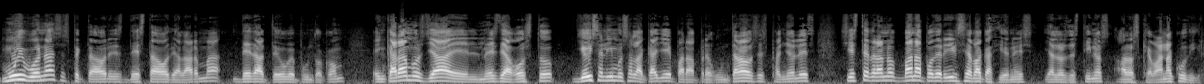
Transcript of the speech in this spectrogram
Muy buenas espectadores de estado de alarma de edatv.com. Encaramos ya el mes de agosto y hoy salimos a la calle para preguntar a los españoles si este verano van a poder irse a vacaciones y a los destinos a los que van a acudir.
